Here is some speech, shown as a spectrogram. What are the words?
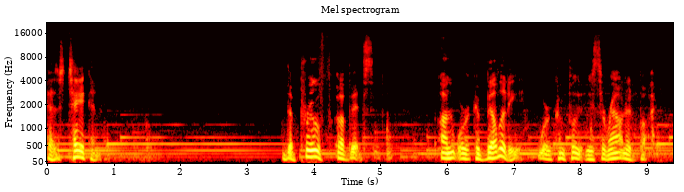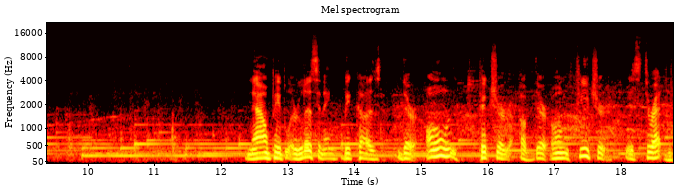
has taken. The proof of its unworkability we're completely surrounded by. Now people are listening because their own picture of their own future is threatened.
